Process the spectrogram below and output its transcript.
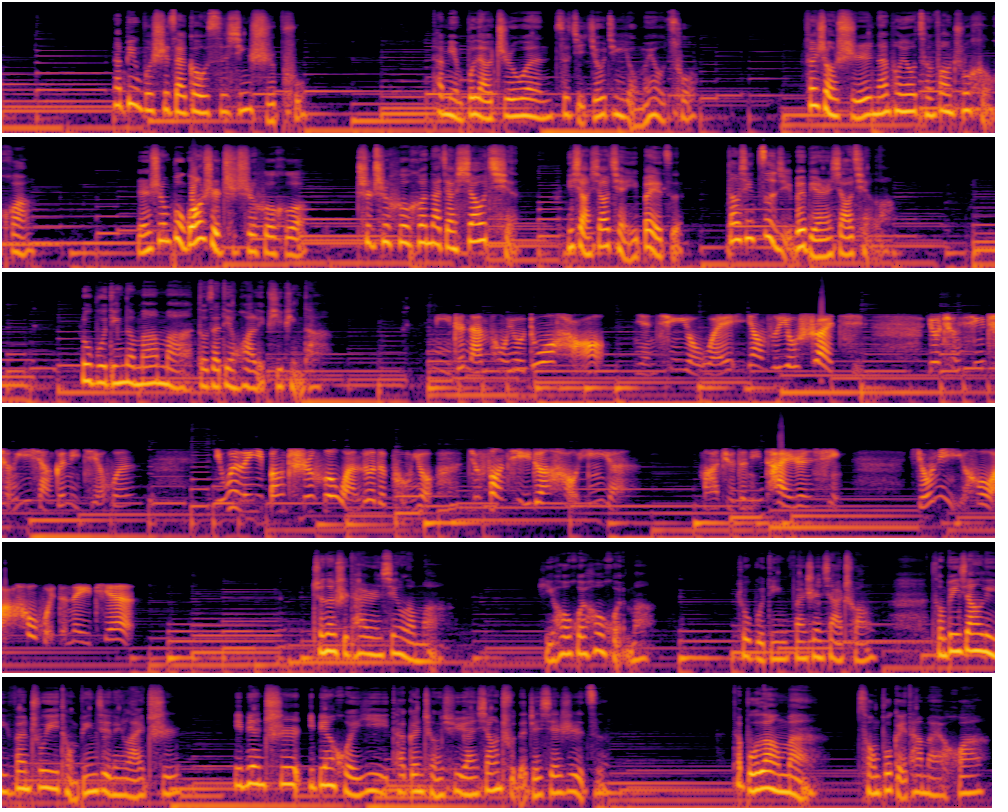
那并不是在构思新食谱，他免不了质问自己究竟有没有错。分手时，男朋友曾放出狠话：“人生不光是吃吃喝喝，吃吃喝喝那叫消遣。你想消遣一辈子，当心自己被别人消遣了。”陆布丁的妈妈都在电话里批评他。这男朋友多好，年轻有为，样子又帅气，又诚心诚意想跟你结婚。你为了一帮吃喝玩乐的朋友，就放弃一段好姻缘。妈觉得你太任性，有你以后啊，后悔的那一天。真的是太任性了吗？以后会后悔吗？朱布丁翻身下床，从冰箱里翻出一桶冰激凌来吃。一边吃一边回忆他跟程序员相处的这些日子。他不浪漫，从不给他买花，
